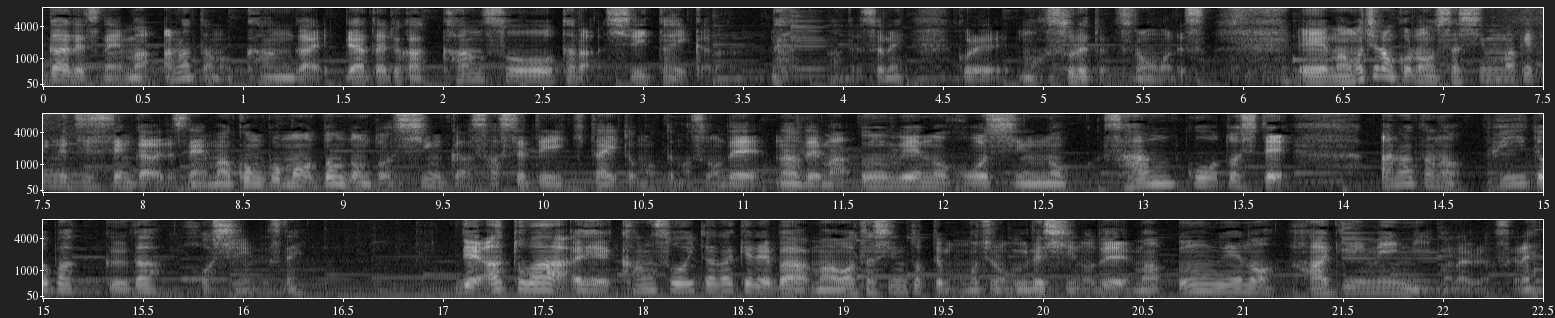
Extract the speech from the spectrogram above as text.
がですね、まあ、あなたの考えであったりとか、感想をただ知りたいからですよね。これ、もうストレートにそのままです。えー、まあ、もちろんこの写真マーケティング実践会はですね、まあ、今後もどんどんと進化させていきたいと思ってますので、なので、まあ、運営の方針の参考として、あなたのフィードバックが欲しいんですね。で、あとは、えー、感想いただければ、まあ私にとってももちろん嬉しいので、まあ運営の励みにもなりますよね。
